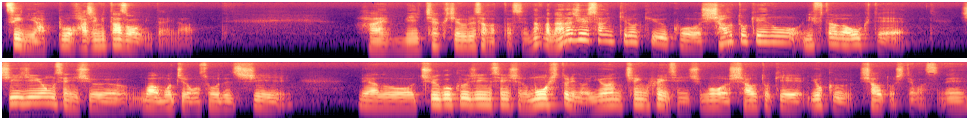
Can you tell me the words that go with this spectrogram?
ついにアップを始めたぞみたいなはいめちゃくちゃうるさかったですねなんか73キロ級こうシャウト系のリフターが多くて CG4 選手はもちろんそうですしであの中国人選手のもう一人のユアン・チェン・フェイ選手もシャウト系よくシャウトしてますね。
